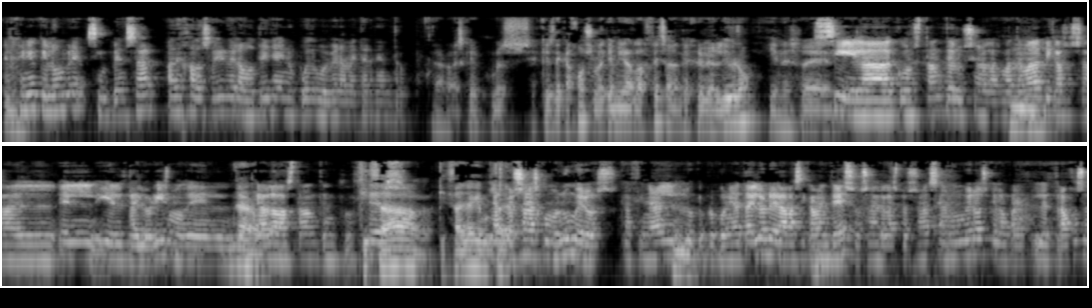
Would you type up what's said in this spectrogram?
el genio que el hombre, sin pensar, ha dejado salir de la botella y no puede volver a meter dentro. Claro, es que, si es que es de cajón, solo hay que mirar las fechas en que escribió el libro y en ese... Sí, la constante alusión a las matemáticas, o sea, el, el- y el taylorismo del, del Claro. que habla bastante, entonces... Quizá, quizá haya que buscar... las personas como números, que al final Mm. lo que proponía Taylor era básicamente eso, o sea, que las personas sean números, que el trabajo se,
